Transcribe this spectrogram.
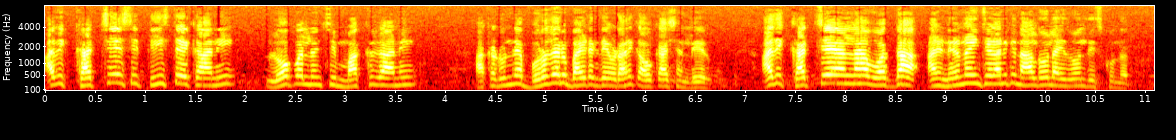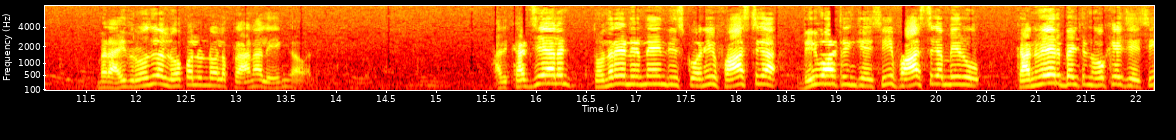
అవి కట్ చేసి తీస్తే కానీ లోపల నుంచి మక్కు కానీ అక్కడున్న బురదను బయటకు తేవడానికి అవకాశం లేదు. అది కట్ చేయాలన్నా వద్దా అని నిర్ణయించడానికి నాలుగు రోజులు ఐదు రోజులు తీసుకున్నారు. మరి ఐదు రోజుల లోపల ఉండే వాళ్ళ ప్రాణాలు ఏం కావాలి? అది కట్ చేయాలని తొందరగా నిర్ణయం తీసుకొని ఫాస్ట్గా డీవాటరింగ్ చేసి ఫాస్ట్గా మీరు కన్వేయర్ బెల్ట్ని ఓకే చేసి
